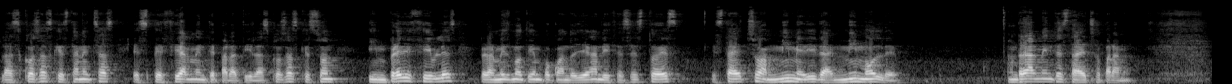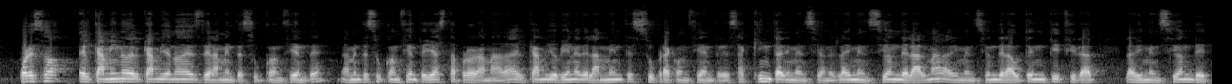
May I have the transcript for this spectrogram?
las cosas que están hechas especialmente para ti, las cosas que son impredecibles, pero al mismo tiempo cuando llegan dices, esto es, está hecho a mi medida, en mi molde, realmente está hecho para mí. Por eso el camino del cambio no es de la mente subconsciente, la mente subconsciente ya está programada, el cambio viene de la mente supraconsciente, de esa quinta dimensión, es la dimensión del alma, la dimensión de la autenticidad, la dimensión de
